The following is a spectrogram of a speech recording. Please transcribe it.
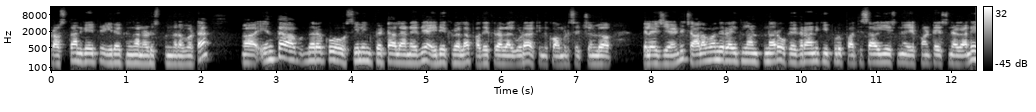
ప్రస్తుతానికి అయితే ఈ రకంగా నడుస్తుంది అనమాట ఎంత మేరకు సీలింగ్ పెట్టాలి అనేది ఐదు ఎకరాల పది ఎకరాల కూడా కింద కామెంట్ సెక్షన్లో తెలియజేయండి. చాలామంది రైతులు అంటున్నారు ఒక ఎకరానికి ఇప్పుడు పత్తి సాగు చేసిన ఏ పంట వేసినా కానీ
